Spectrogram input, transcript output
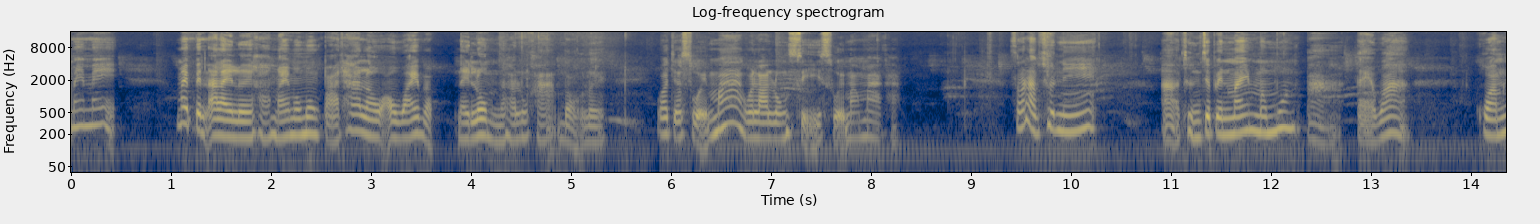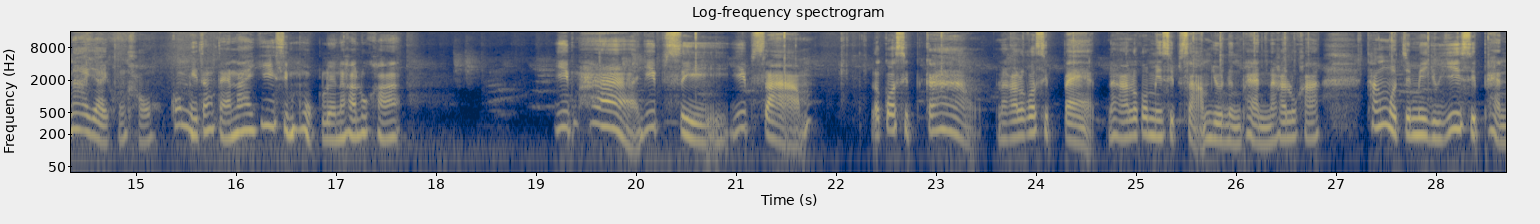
ไม่ไม่ไม่เป็นอะไรเลยค่ะ ไม้มะม่วงป่าถ้าเราเอาไว้แบบในร่มนะคะ ลูกค้าบอกเลย ว่าจะสวยมากเวลาลงสีสวยมากๆค่ะสำหรับชุดนี้ถึงจะเป็นไม้มะม่วงป่า แต่ว่าความหน้าใหญ่ของเขาก็มีตั้งแต่หน้า 26 เลยนะคะ ลูกค้า ยี่สิบห้ายี่สิบสี่ยี่สิบสามแล้วก็สิบเก้านะคะแล้วก็สิบแปดนะคะแล้วก็มีสิบสามอยู่หนึ่งแผ่นนะคะลูกค้าทั้งหมดจะมีอยู่ยี่สิบแผ่น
